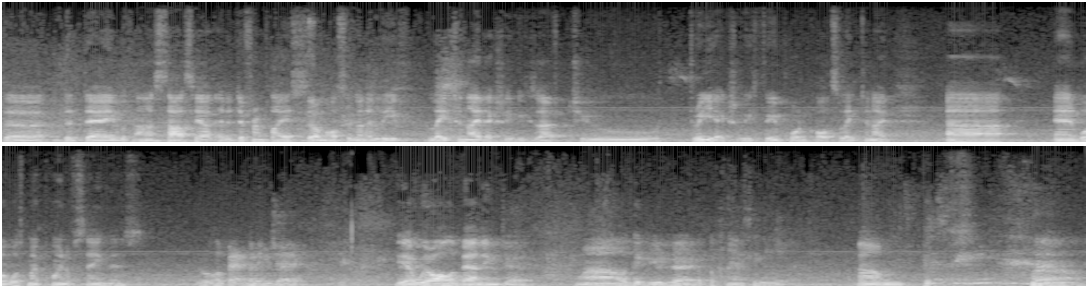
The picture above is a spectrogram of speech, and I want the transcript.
the the day with Anastasia at a different place. So I'm also gonna leave late tonight actually because I have two, three actually, three important calls late tonight. Uh, and what was my point of saying this? You're all abandoning Jay. Yeah, we're all abandoning Jay. Wow, look at you, Jay. Look how fancy you look. Um,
